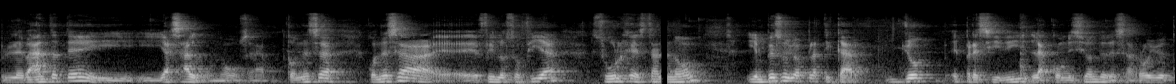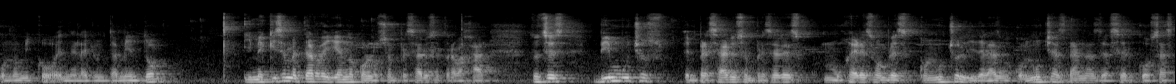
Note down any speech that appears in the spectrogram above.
levántate y, haz algo, ¿no? O sea, con esa, con esa eh, filosofía surge Stand On y empiezo yo a platicar. Yo eh, presidí la Comisión de Desarrollo Económico en el ayuntamiento y me quise meter de lleno con los empresarios a trabajar. Entonces vi muchos empresarios, empresarias, mujeres, hombres con mucho liderazgo, con muchas ganas de hacer cosas,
